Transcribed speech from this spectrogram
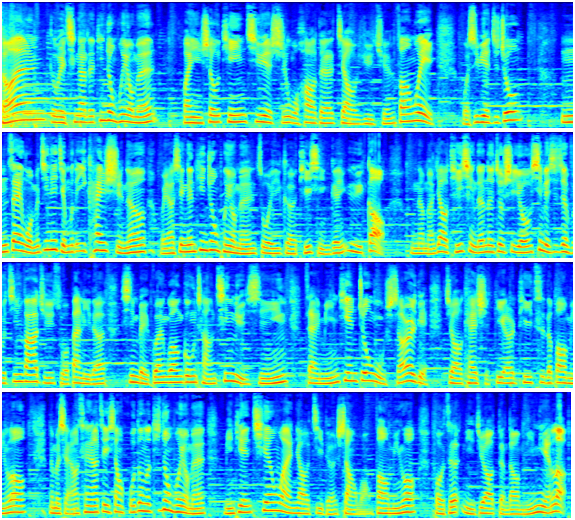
早安，各位亲爱的听众朋友们，欢迎收听七月十五号的教育全方位，我是岳志忠。嗯，在我们今天节目的一开始呢，我要先跟听众朋友们做一个提醒跟预告。那么要提醒的呢，就是由新北市政府经发局所办理的新北观光工厂轻旅行，在明天中午十二点就要开始第二梯次的报名喽。那么想要参加这项活动的听众朋友们，明天千万要记得上网报名哦，否则你就要等到明年了。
